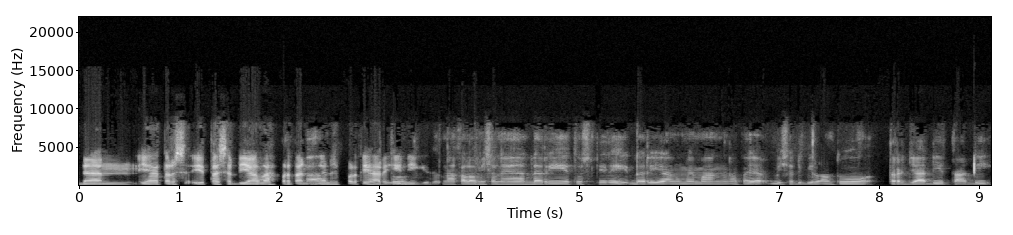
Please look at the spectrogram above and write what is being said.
dan ya ters ya tersedialah pertandingan ah, seperti hari betul. ini gitu. Nah kalau misalnya dari itu sendiri dari yang memang apa ya bisa dibilang tuh terjadi tadi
